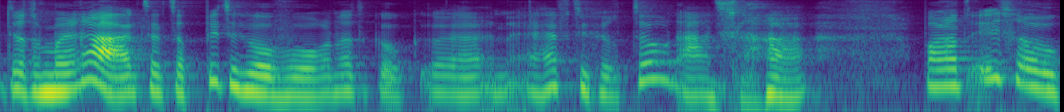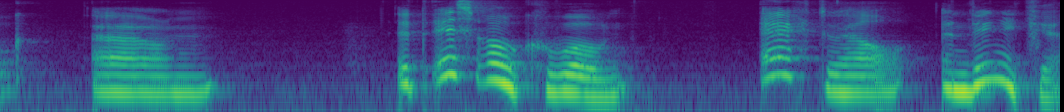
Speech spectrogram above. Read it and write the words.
dat het me raakt, dat ik er pittig over hoor en dat ik ook uh, een heftiger toon aansla. Maar het is ook. Um, het is ook gewoon echt wel een dingetje.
